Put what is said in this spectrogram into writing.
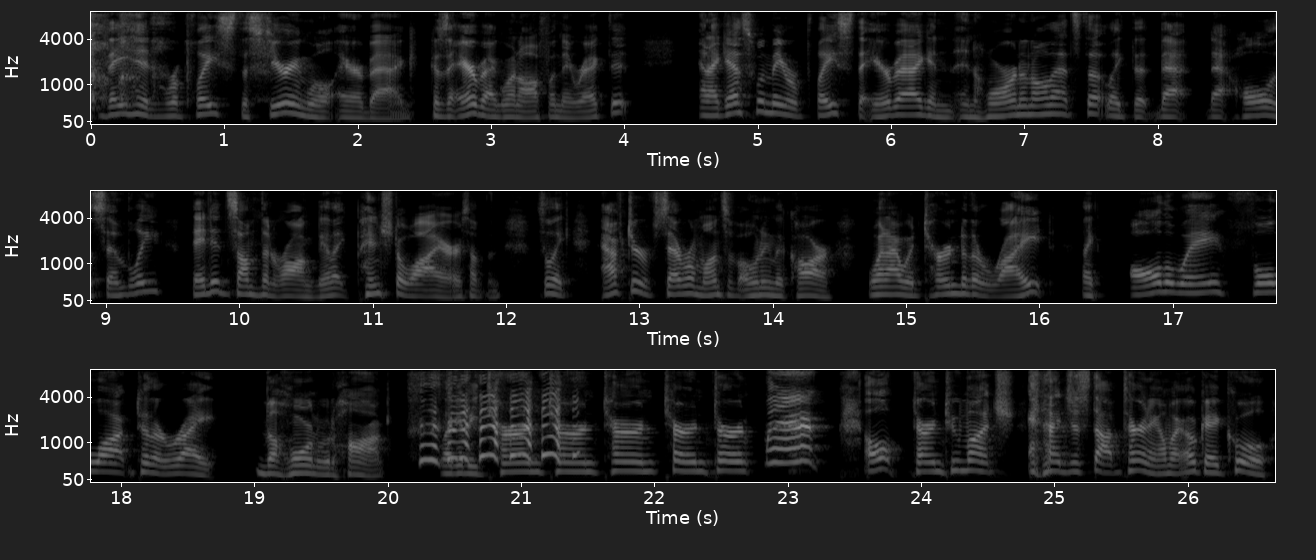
they had replaced the steering wheel airbag because the airbag went off when they wrecked it. And I guess when they replaced the airbag and, and horn and all that stuff, like that that that whole assembly, they did something wrong. They like pinched a wire or something. So like after several months of owning the car, when I would turn to the right, like all the way full lock to the right, the horn would honk. Like it'd be turn, turn, turn, turn, turn. Oh, turn too much. And I just stopped turning. I'm like, okay, cool.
